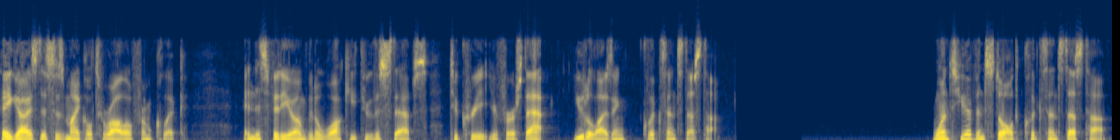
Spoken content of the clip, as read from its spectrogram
Hey guys, this is Michael Tarallo from Qlik. In this video I'm going to walk you through the steps to create your first app utilizing QlikSense Desktop. Once you have installed QlikSense Desktop,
